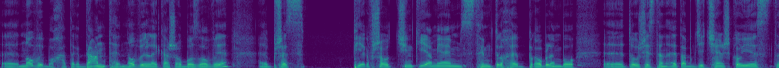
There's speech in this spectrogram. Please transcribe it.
e, nowy bohater, Dante, nowy lekarz obozowy. E, przez pierwsze odcinki ja miałem z tym trochę problem, bo to już jest ten etap, gdzie ciężko jest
